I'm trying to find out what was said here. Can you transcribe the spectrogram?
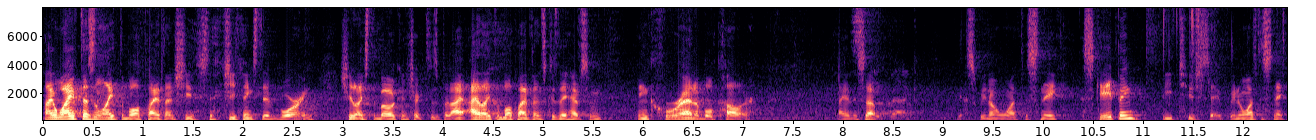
My wife doesn't like the ball python. She she thinks they're boring. She likes the boa constrictors, but I, I like the ball pythons because they have some incredible color. Tie this up. Yes, we don't want the snake escaping. Be too safe. We don't want the snake.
